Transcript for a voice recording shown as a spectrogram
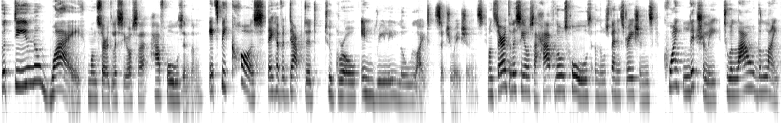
But do you know why Monstera deliciosa have holes in them? It's because because they have adapted to grow in really low light situations. Monstera deliciosa have those holes and those fenestrations quite literally to allow the light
